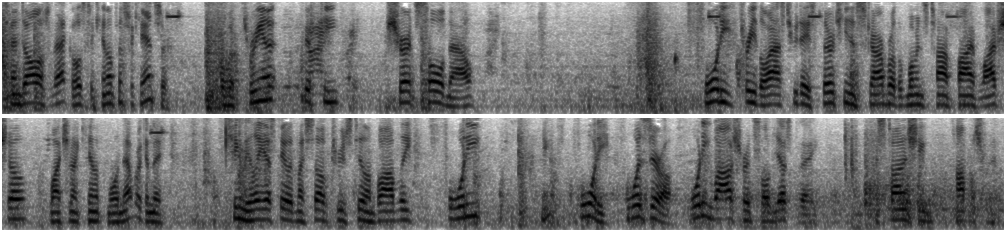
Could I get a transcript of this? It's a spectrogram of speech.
Ten dollars for that goes to Candlepins for Cancer. Over 350 shirts sold now. 43 the last two days. 13 in Scarborough, the women's top five live show. Watching on Candlepin World Network. And the King of the Hill yesterday with myself, Drew Steele, and Bob Lee. 40, 40, 40, 40 wild shirts sold yesterday. Astonishing accomplishment.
